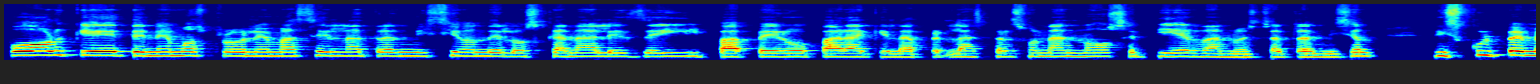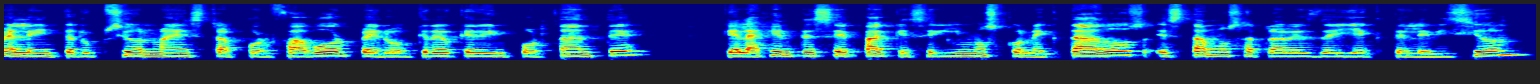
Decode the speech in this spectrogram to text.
porque tenemos problemas en la transmisión de los canales de ILPA, pero para que las personas no se pierdan nuestra transmisión. Discúlpeme la interrupción, maestra, por favor, pero creo que era importante que la gente sepa que seguimos conectados. Estamos a través de IEC Televisión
